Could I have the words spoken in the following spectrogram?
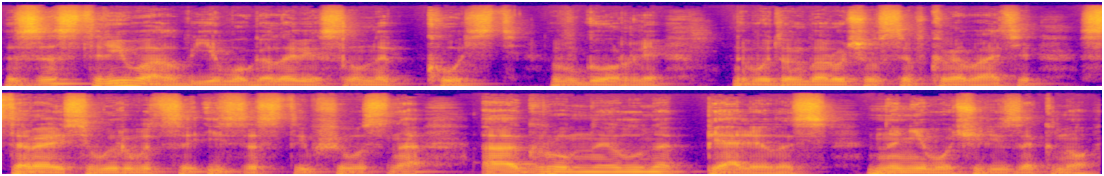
застревал в его голове, словно кость в горле. Вот он ворочался в кровати, стараясь вырваться из застывшего сна, а огромная луна пялилась на него через окно,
